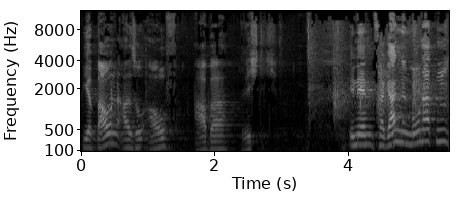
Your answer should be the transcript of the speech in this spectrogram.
Wir bauen also auf, aber richtig. In den vergangenen Monaten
